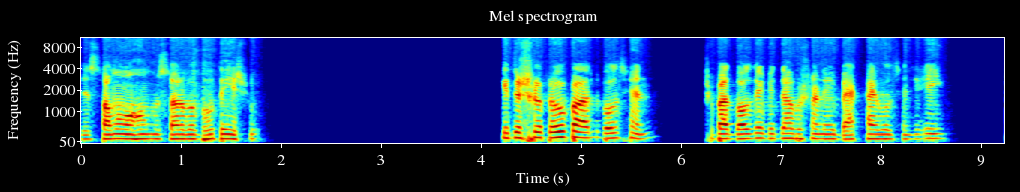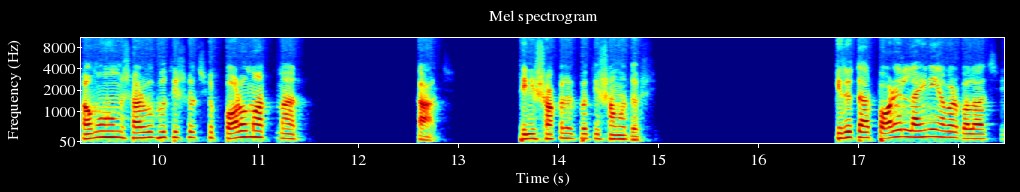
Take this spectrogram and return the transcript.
যে সমহম সর্বভূতেষু। কিন্তু শ্রী প্রভুপাদ বলছেন, শ্রীপাদ বলদেব বিদ্যাভূষণ এই ব্যাখ্যায় বলছেন যে, এই সমহম সর্বভূতেষু হচ্ছে পরমাত্মার কাজ। তিনি সকলের প্রতি সমদর্শী। কিন্তু তার পরের লাইনে আবার বলা আছে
